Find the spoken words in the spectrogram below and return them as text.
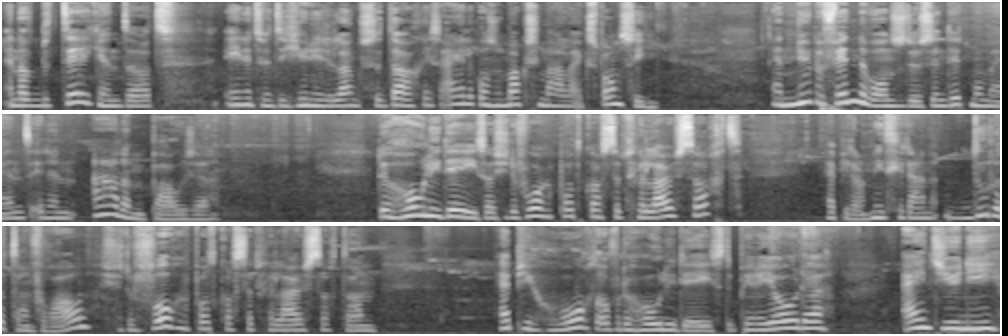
En dat betekent dat 21 juni, de langste dag, is eigenlijk onze maximale expansie. En nu bevinden we ons dus in dit moment in een adempauze. De Holy Days, als je de vorige podcast hebt geluisterd, heb je dat niet gedaan, doe dat dan vooral. Als je de vorige podcast hebt geluisterd, dan heb je gehoord over de Holy Days, de periode eind juni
